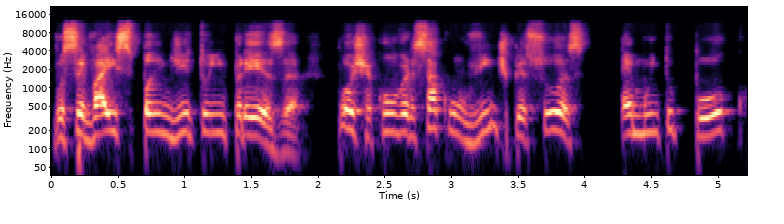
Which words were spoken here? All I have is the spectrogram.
você vai expandir tua empresa. Poxa, conversar com 20 pessoas é muito pouco.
